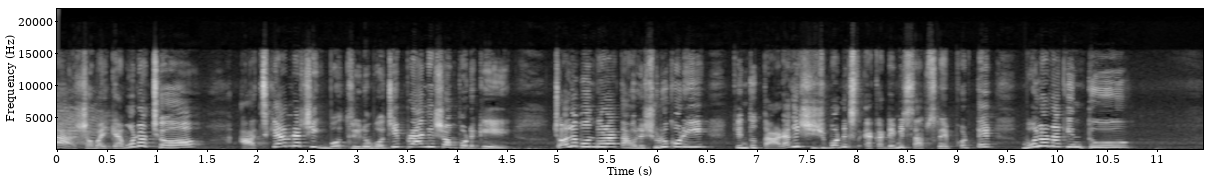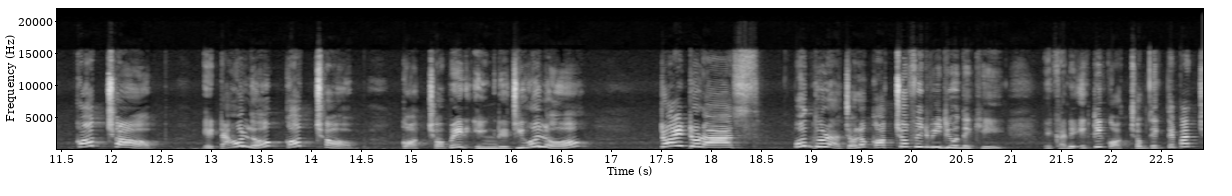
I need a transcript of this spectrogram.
বন্ধুরা, সবাই কেমন আছো? আজকে আমরা শিখব তৃণভোজী প্রাণী সম্পর্কে। চলো বন্ধুরা, তাহলে শুরু করি। কিন্তু তার আগে শিশুবনিক্স একাডেমি সাবস্ক্রাইব করতে ভুলো না কিন্তু। কচ্ছপ, এটা হলো কচ্ছপ। কচ্ছপের ইংরেজি হলো টয়টোরাস। বন্ধুরা, চলো কচ্ছপের ভিডিও দেখি। এখানে একটি কচ্ছপ দেখতে পাচ্ছ?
